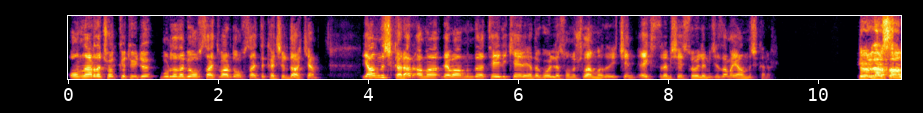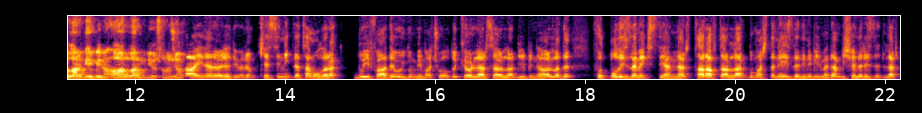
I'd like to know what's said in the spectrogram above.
Onlar da çok kötüydü. Burada da bir offside vardı. Offside'ı kaçırdı hakem. Yanlış karar ama devamında tehlikeyle ya da golle sonuçlanmadığı için ekstra bir şey söylemeyeceğiz ama yanlış karar. Körler sağırlar birbirini ağırlar mı diyorsun hocam? Aynen öyle diyorum. Kesinlikle tam olarak bu ifadeye uygun bir maç oldu. Körler sağırlar birbirini ağırladı. Futbolu izlemek isteyenler, taraftarlar bu maçta ne izlediğini bilmeden bir şeyler izlediler.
